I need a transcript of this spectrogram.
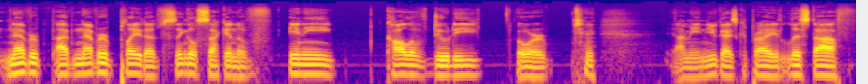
Never, I've never played a single second of any Call of Duty or, I mean, you guys could probably list off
